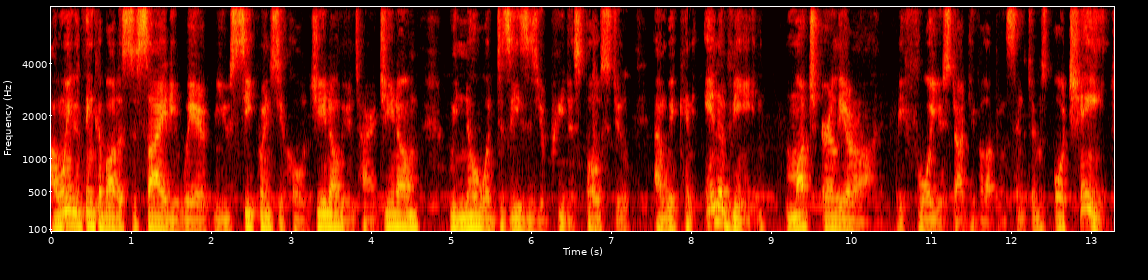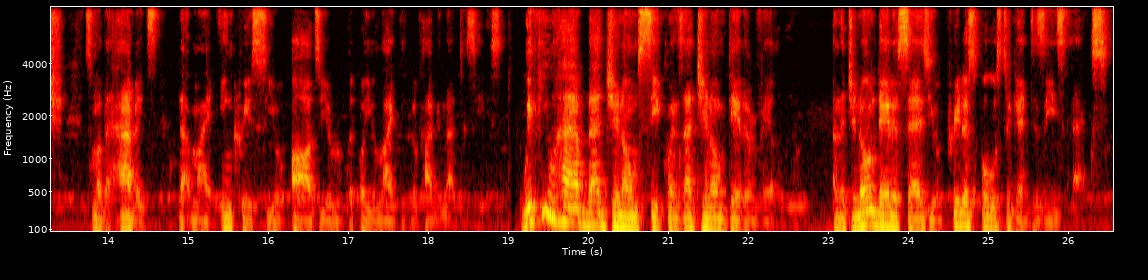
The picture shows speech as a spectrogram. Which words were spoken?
I want you to think about a society where you sequence your whole genome, your entire genome. We know what diseases you're predisposed to, and we can intervene much earlier on before you start developing symptoms or change some of the habits that might increase your odds or your, or your likelihood of having that disease. If you have that genome sequence, that genome data available, and the genome data says you're predisposed to get disease X,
